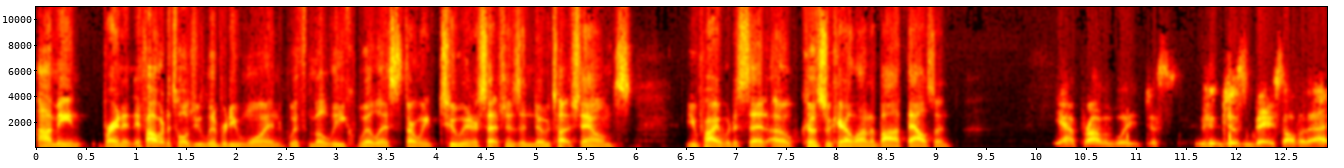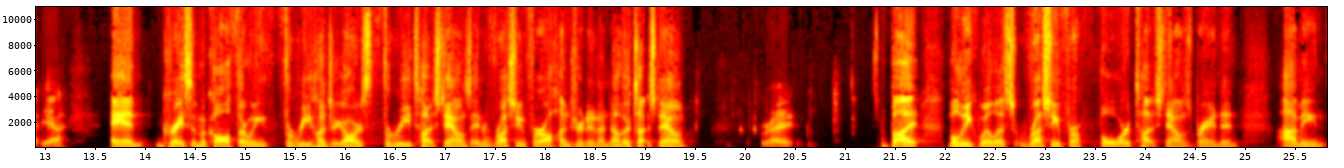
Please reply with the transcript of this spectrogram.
I mean, Brandon, if I would have told you Liberty won with Malik Willis throwing two interceptions and no touchdowns, you probably would have said, "Oh, Coastal Carolina by a thousand. Yeah, probably. Just just based off of that, yeah. And Grayson McCall throwing 300 yards, three touchdowns, and rushing for 100 and another touchdown. Right. But Malik Willis rushing for four touchdowns, Brandon. I mean,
